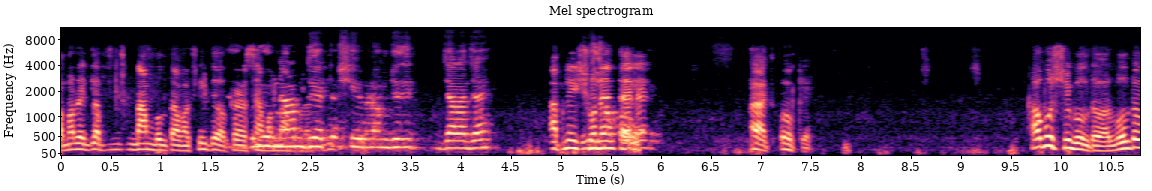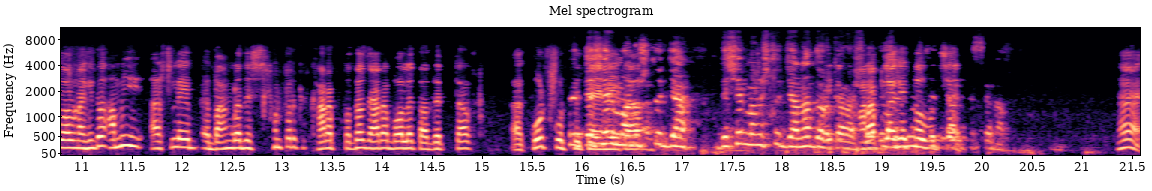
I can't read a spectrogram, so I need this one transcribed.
আমার এগুলা নাম বলতে আমার কি দরকার আছে আমার নাম নাম বলার? দু একটা শিরোনাম যদি জানা যায় আপনি শোনেন তাহলে আচ্ছা ওকে অবশ্যই বলতে পারব বলতে পারব না কিন্তু আমি আসলে বাংলাদেশ সম্পর্কে খারাপ কথা যারা বলে তাদেরটা কোট করতে চাই দেশের মানুষ তো দেশের মানুষ তো জানা দরকার আসলে। খারাপ লাগে তো। হ্যাঁ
